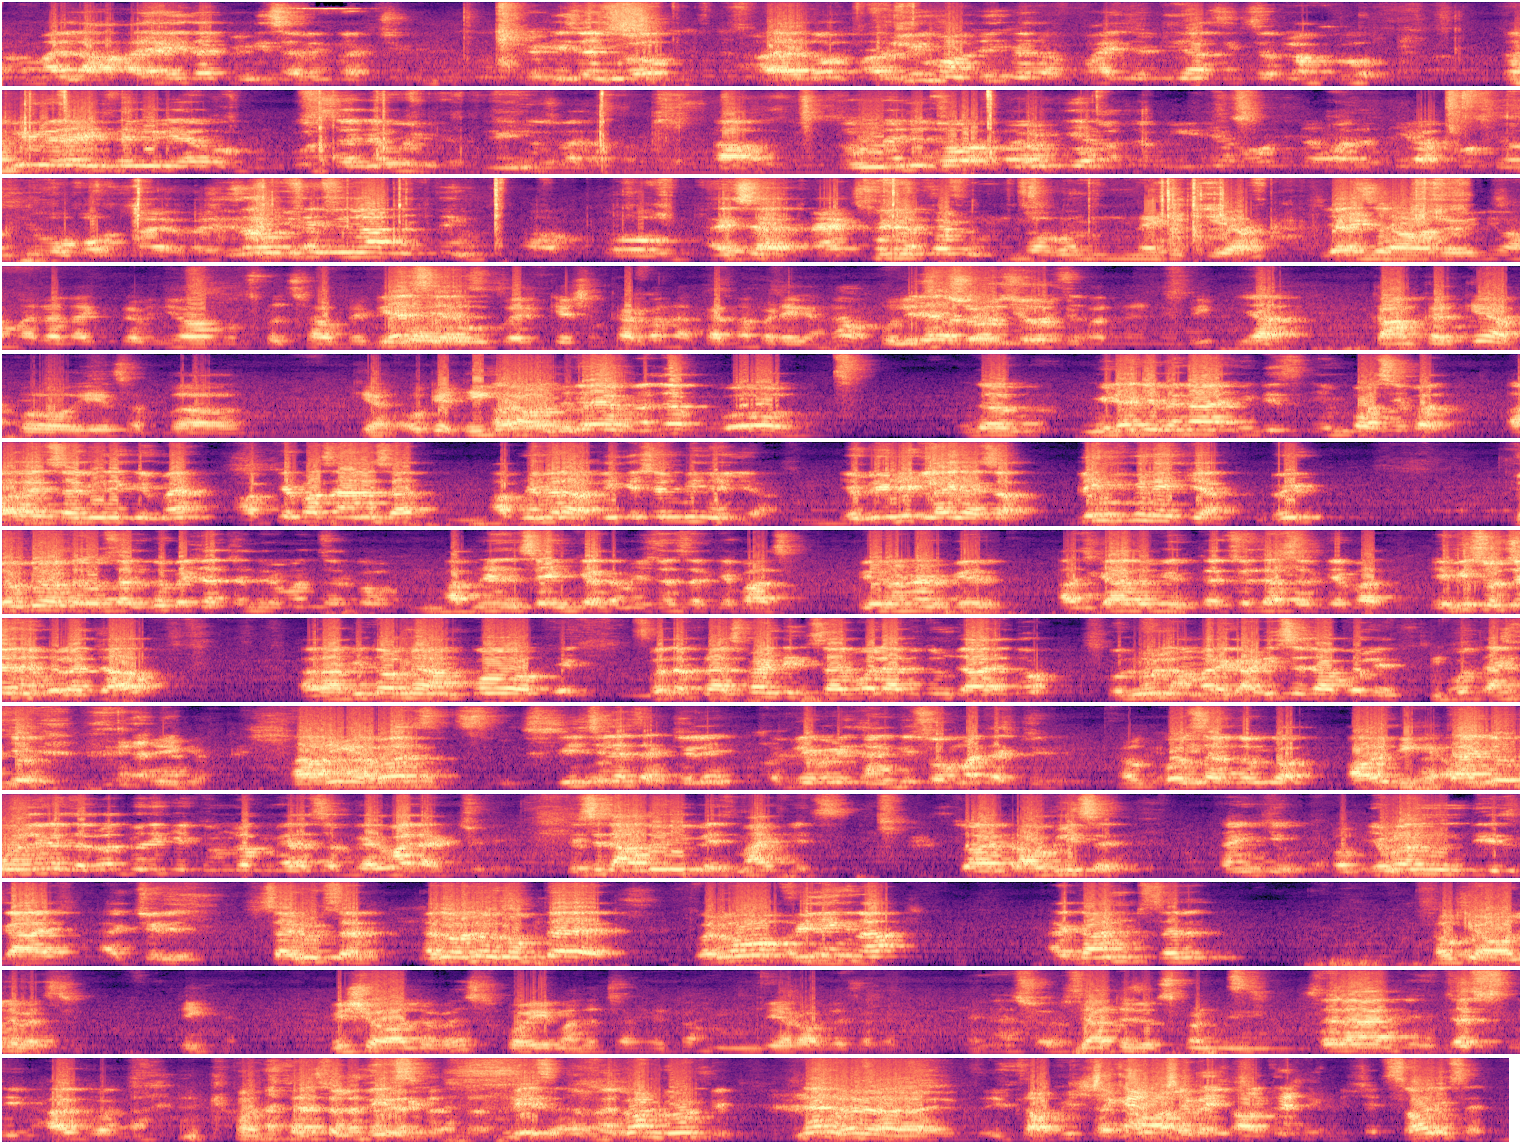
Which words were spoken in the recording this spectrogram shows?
हमारा आया इधर ट्वेंटी सेवन को एक्चुअली ट्वेंटी सेवन को आया तो अर्ली मॉर्निंग मेरा फाइव थर्टी या सिक्स ओ क्लॉक को तभी मेरा इंटरव्यू लिया वो सर ने वो न्यूज़ वाला। हाँ तो उन्होंने जो अपलोड किया। मतलब मीडिया बहुत मदद की आपको क्योंकि वो बहुत सर मुझे मिला नथिंग तो ऐसा मैक्सिमम एफर्ट उन लोगों ने ही किया। एंड रेवेन्यू हमारा लाइक रेवेन्यू और म्युनिसिपल स्टाफ में भी वेरिफिकेशन करवाना करना पड़ेगा ना पुलिस और डिपार्टमेंट ने भी। या काम करके आपको ये सब किया। ओके ठीक है. मतलब वो मतलब मीडिया के बिना इट इज़ इम्पॉसिबल और ऐसा भी नहीं कि मैं आपके पास आया ना सर आपने मेरा एप्लीकेशन भी नहीं लिया। ये डिड इट लाइक ऐसा ब्लिंक भी नहीं किया। डू इट जो भी होता है वो सर को भेजा चंद्रमन सर को आपने सेंड किया कमिश्नर सर के पास। फिर उन्होंने फिर आज क्या तो फिर तहसीलदार सर के पास। ये भी सोचे नहीं बोला जाओ। और अभी तो मैं हमको एक मतलब प्लस पॉइंट सर बोले अभी तुम जा रहे तो कुर्नूल हमारे गाड़ी से जाओ बोले। वो थैंक यू ठीक है। ठीक है was speechless actually. Everybody, thank you so much actually. Okay. बोल सर तुमको। और थैंक यू बोलने का ज़रूरत भी नहीं कि तुम लोग मेरा सब घर वाला actually this is Adoni place my place so I proudly sir thank you. Even this guy actually salute sir मैं तो वो लोग रोकता है। पर वो फीलिंग ना I can't sir okay all the best ठीक है। Wish you all the best कोई मदद चाहिए तो हम we are always available You just fund. Sir, I just need hug one. Come on, please, don't do it. No, no, no, it's. Check it, check it, check it. Sorry, sir.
